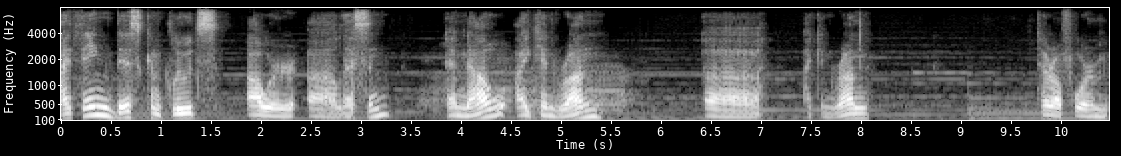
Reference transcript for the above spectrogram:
I think this concludes our uh, lesson and now I can run uh, I can run Terraform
